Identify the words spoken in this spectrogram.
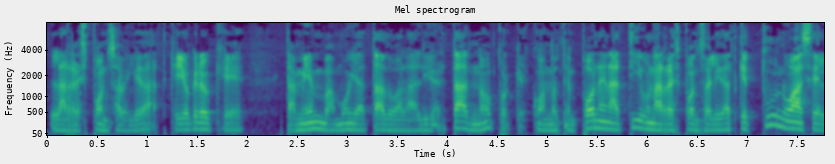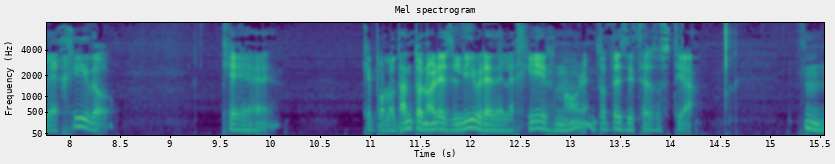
la responsabilidad, que yo creo que también va muy atado a la libertad, ¿no? Porque cuando te ponen a ti una responsabilidad que tú no has elegido, que, que por lo tanto no eres libre de elegir, ¿no? Entonces dices, hostia, Hmm,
